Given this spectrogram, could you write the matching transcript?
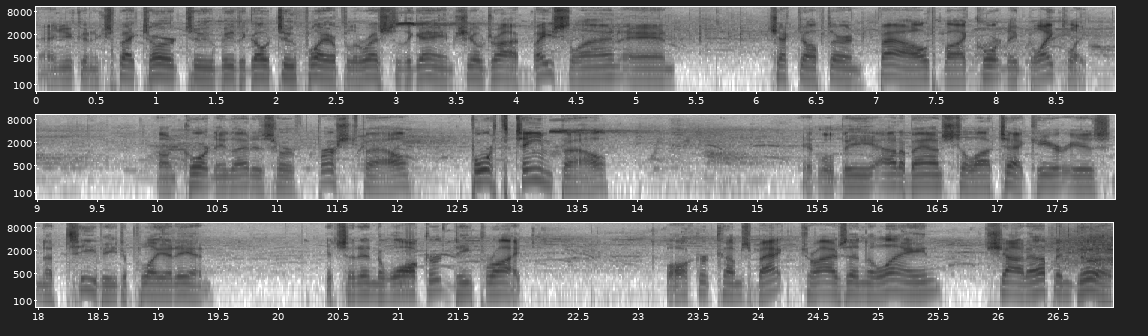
And you can expect her to be the go to player for the rest of the game. She'll drive baseline and checked off there and fouled by Courtney Blakely. On Courtney, that is her first foul, fourth team foul. It will be out of bounds to La Tech. Here is Nativi to play it in. It's it into Walker, deep right. Walker comes back, drives in the lane, shot up and good.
